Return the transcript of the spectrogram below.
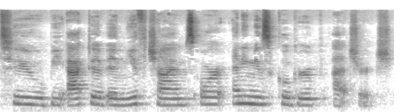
to be active in youth chimes or any musical group at church.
